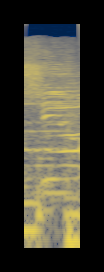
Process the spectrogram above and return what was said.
Hoje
